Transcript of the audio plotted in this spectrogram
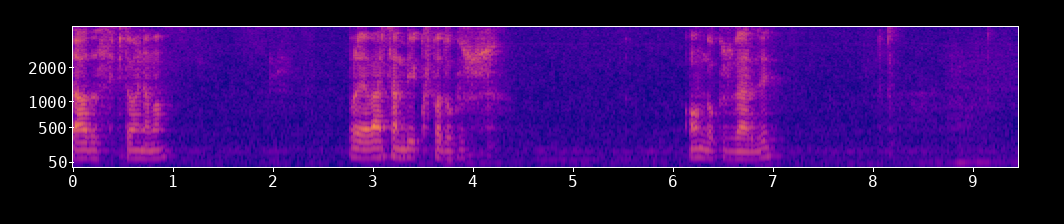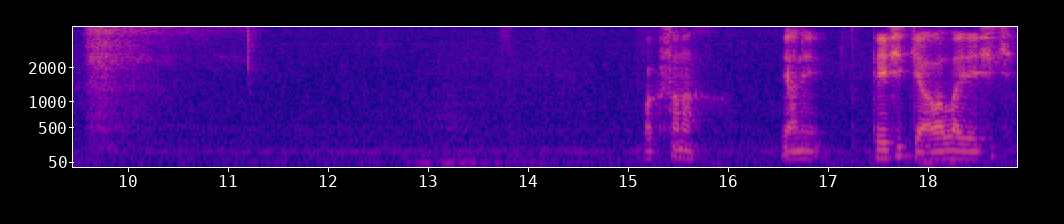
Daha da speed oynamam. Buraya versem bir kupa 9. 19 verdi. Baksana. Yani değişik ya vallahi değişik.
